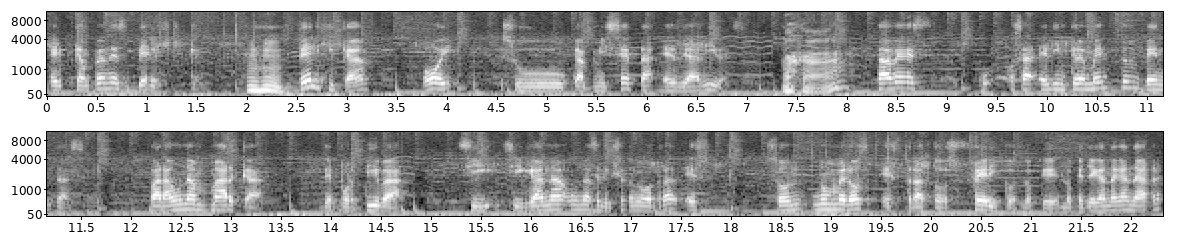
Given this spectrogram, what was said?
el campeón es Bélgica. Bélgica, hoy su camiseta es de Adidas. Ajá. ¿Sabes? O sea, el incremento en ventas para una marca deportiva, si, si gana una selección u otra, es, son números estratosféricos lo que, lo que llegan a ganar.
